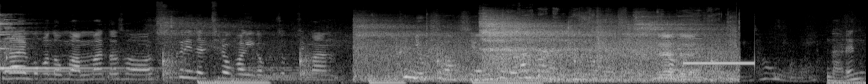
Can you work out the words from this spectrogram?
드라이버가 너무 안 맞아서 스크린을 치러 가기가 무섭지만 큰 욕심 없이 연습을 한다는 의미로 네네. 날은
